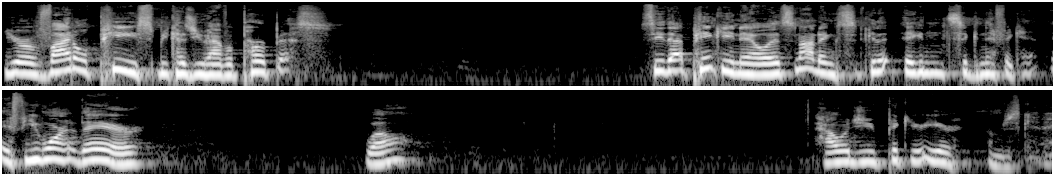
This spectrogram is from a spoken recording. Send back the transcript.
You're a vital piece because you have a purpose. See, that pinky nail, it's not insignificant. If you weren't there, well, how would you pick your ear? I'm just kidding.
